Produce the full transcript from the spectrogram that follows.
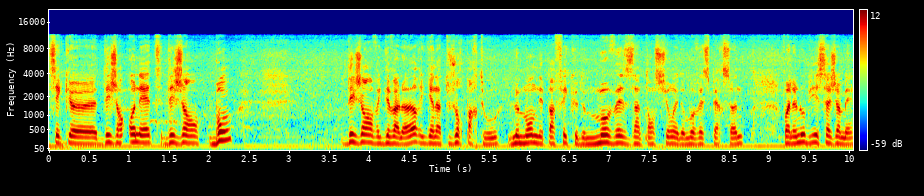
c'est que des gens honnêtes, des gens bons, des gens avec des valeurs, il y en a toujours partout. Le monde n'est pas fait que de mauvaises intentions et de mauvaises personnes. Voilà, n'oubliez ça jamais.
